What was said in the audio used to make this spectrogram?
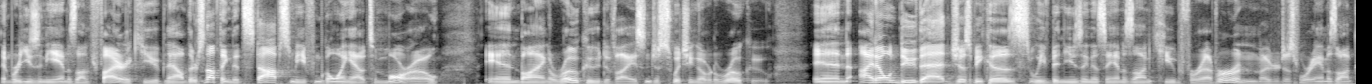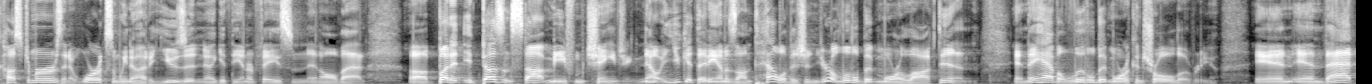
and we're using the Amazon Fire Cube. Now, there's nothing that stops me from going out tomorrow and buying a Roku device and just switching over to Roku. And I don't do that just because we've been using this Amazon Cube forever and we're just we're Amazon customers and it works and we know how to use it and I get the interface and, and all that. Uh, but it, it doesn't stop me from changing. Now, you get that Amazon television, you're a little bit more locked in and they have a little bit more control over you. And, and that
